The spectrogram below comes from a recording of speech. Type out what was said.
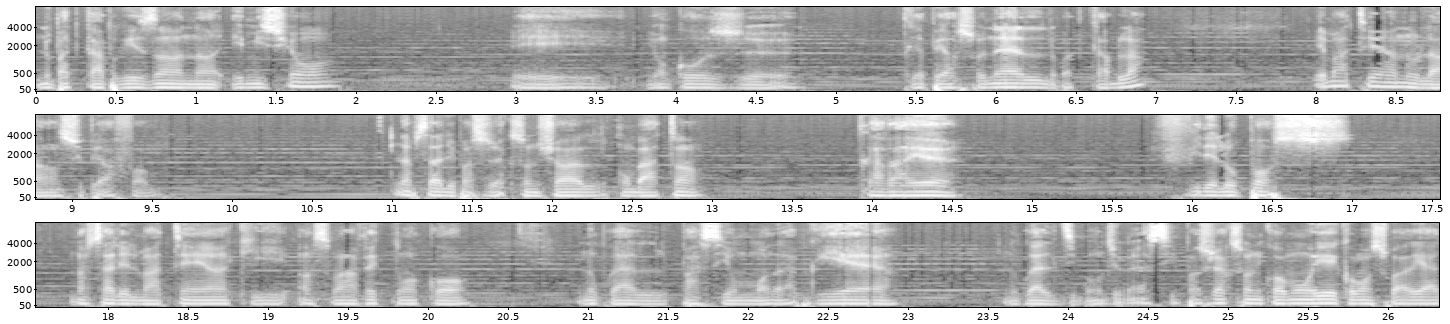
nous pas de présent dans l'émission. Et une cause euh, très personnelle, nous pas de cas là. Et matin, nous là en super forme. Nous saluons Pasteur Jackson Charles, combattant, travailleur, fidèle au poste. Nous saluons le matin qui, ensemble avec nous encore, nous allons passer au moment de la prière. Nous allons dire bon Dieu merci. Pasteur Jackson, comment est, comment soirée a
